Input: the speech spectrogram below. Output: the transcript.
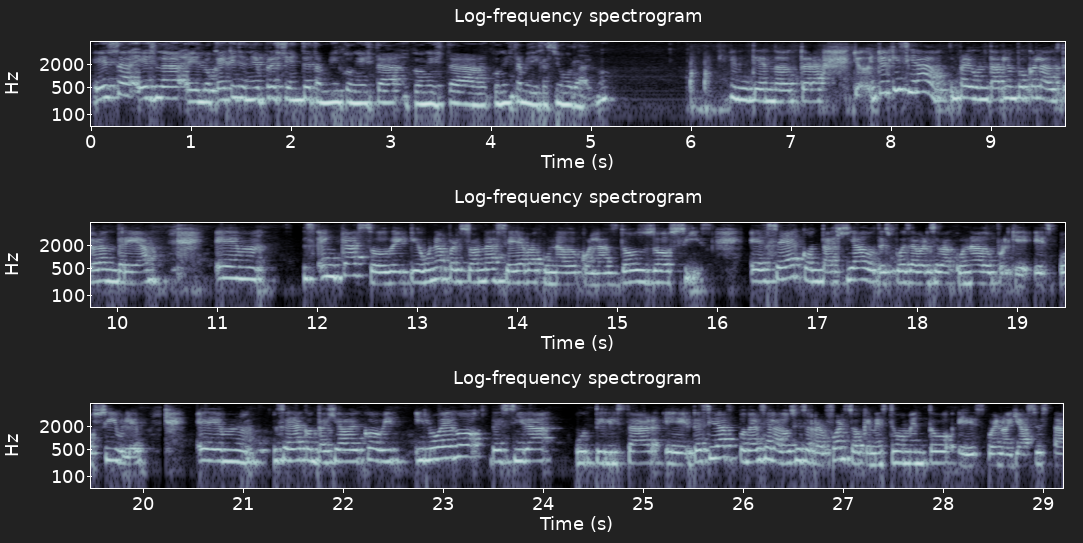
esa es la, eh, lo que hay que tener presente también con esta, con esta, con esta medicación oral, ¿no? Entiendo, doctora. Yo, yo quisiera preguntarle un poco a la doctora Andrea. Em, en caso de que una persona se haya vacunado con las dos dosis, eh, sea contagiado después de haberse vacunado, porque es posible, haya contagiado de COVID y luego decida utilizar, eh, decida ponerse la dosis de refuerzo, que en este momento es, bueno, ya se está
